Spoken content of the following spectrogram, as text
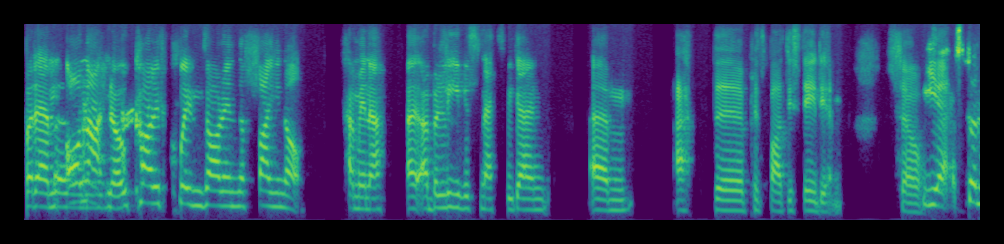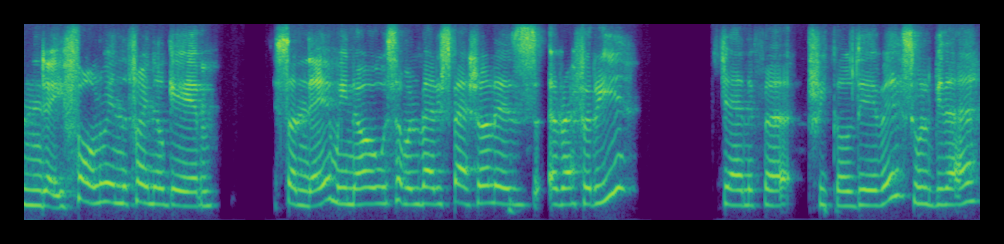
But um, um, on that note, Cardiff Quins are in the final coming up. I, I believe it's next weekend um, at the Principality Stadium. So yeah, Sunday following the final game. Sunday, we know someone very special is a referee. Jennifer Treacle Davis will be there.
